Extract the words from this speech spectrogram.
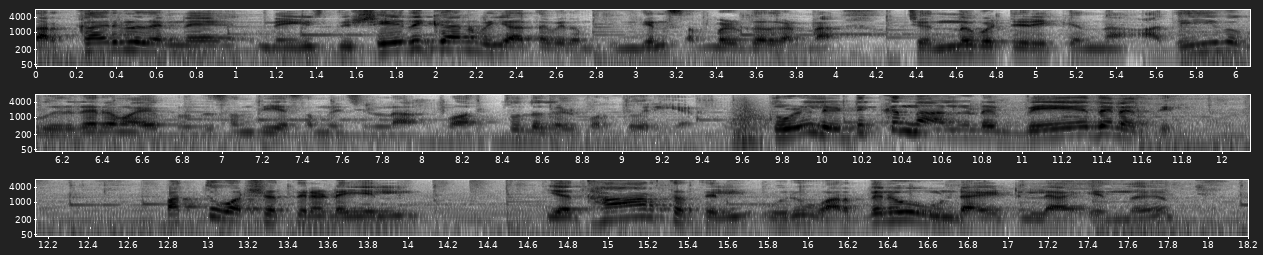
സർക്കാരിന് തന്നെ നിഷേധിക്കാൻ വയ്യാത്ത വിധം ഇന്ത്യൻ സമ്പദ്ഘടന ചെന്നുപെട്ടിരിക്കുന്ന അതീവ ഗുരുതരമായ പ്രതിസന്ധിയെ സംബന്ധിച്ചുള്ള വസ്തുതകൾ പുറത്തു വരികയാണ്. തൊഴിലെടുക്കുന്ന ആളുകളുടെ വേതനത്തിൽ പത്തു വർഷത്തിനിടയിൽ യഥാർത്ഥത്തിൽ ഒരു വർധനവും ഉണ്ടായിട്ടില്ല എന്ന്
